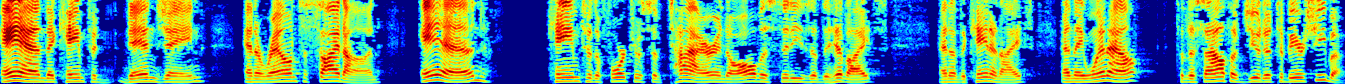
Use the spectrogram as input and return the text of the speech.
and they came to Dan Jane and around to Sidon, and came to the fortress of Tyre and to all the cities of the Hivites and of the Canaanites, and they went out to the south of Judah to Beersheba.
